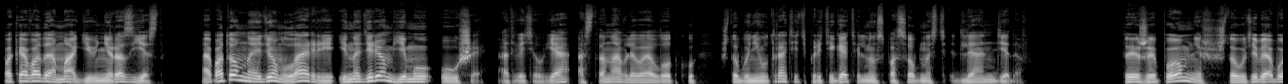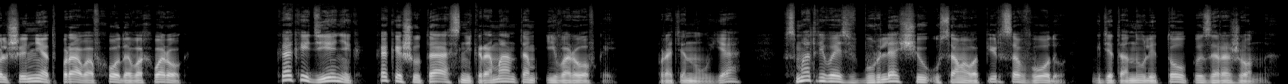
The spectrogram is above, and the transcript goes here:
пока вода магию не разъест, а потом найдем Ларри и надерем ему уши», — ответил я, останавливая лодку, чтобы не утратить притягательную способность для андедов. «Ты же помнишь, что у тебя больше нет права входа во хворок?» «Как и денег, как и шута с некромантом и воровкой», — протянул я, всматриваясь в бурлящую у самого пирса воду, где тонули толпы зараженных.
